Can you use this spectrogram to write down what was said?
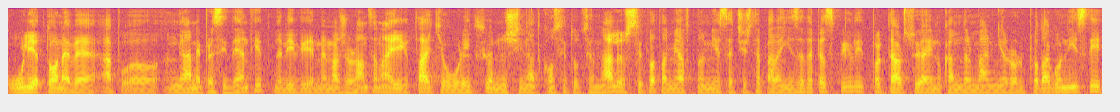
ulje toneve nga anë e presidentit në lidhje me mazhorancën, ai tha që u rikthyen në shinat konstitucionale, është situata mjaft më mirë se ç'ishte para njëzet e pesë prillit, për këtë arsye ai nuk ka ndërmarrë një rol protagonisti.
